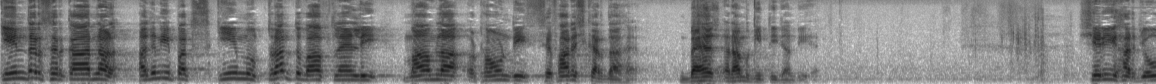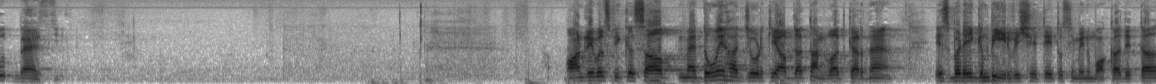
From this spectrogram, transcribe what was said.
ਕੇਂਦਰ ਸਰਕਾਰ ਨਾਲ ਅਗਨੀਪਤ ਸਕੀਮ ਨੂੰ ਤੁਰੰਤ ਵਾਪਸ ਲੈਣ ਲਈ ਮਾਮਲਾ ਉਠਾਉਣ ਦੀ ਸਿਫਾਰਿਸ਼ ਕਰਦਾ ਹੈ। ਬਹਿਸ ਆਰੰਭ ਕੀਤੀ ਜਾਂਦੀ ਹੈ। ਸ਼੍ਰੀ ਹਰਜੋਤ ਬੈਂਸ ਜੀ। ਆਨਰੇਬਲ ਸਪੀਕਰ ਸਾਹਿਬ, ਮੈਂ ਦੋਵੇਂ ਹੱਥ ਜੋੜ ਕੇ ਆਪ ਦਾ ਧੰਨਵਾਦ ਕਰਦਾ ਇਸ ਬੜੇ ਗੰਭੀਰ ਵਿਸ਼ੇ ਤੇ ਤੁਸੀਂ ਮੈਨੂੰ ਮੌਕਾ ਦਿੱਤਾ,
